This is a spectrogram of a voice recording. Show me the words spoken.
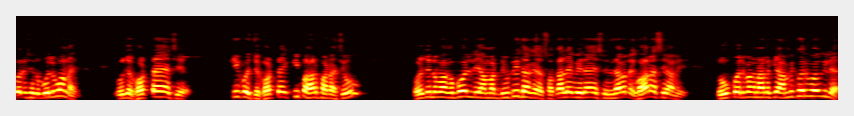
করেছিল বলব না? ওই যে ঘরটায় আছে। কি করছে? ঘরটায় কি পাহাড় ফাটাচ্ছে ও? ওই জন্য আমাকে বললি আমার ডিউটি থাকে সকালে বেরায় সন্ধ্যাবেলা ঘর আসি আমি। তো ও করবে নাহলে কি আমি করব ওগুলা?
